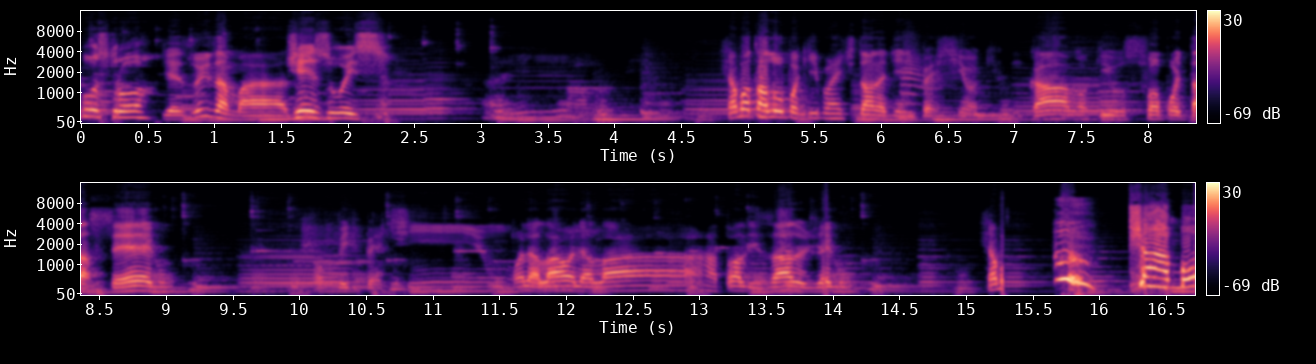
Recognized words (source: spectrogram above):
Mostrou. Jesus amado. Jesus. Aí. Deixa eu botar a lupa aqui pra gente dar uma olhadinha de pertinho aqui com calma, que os fãs podem estar cegos. Vamos ver de pertinho. Olha lá, olha lá. Atualizado, Diego. Chamou,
